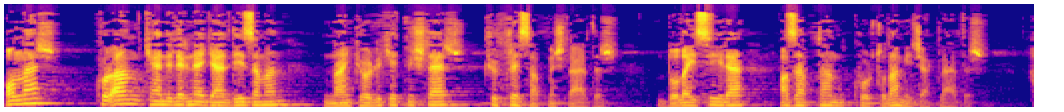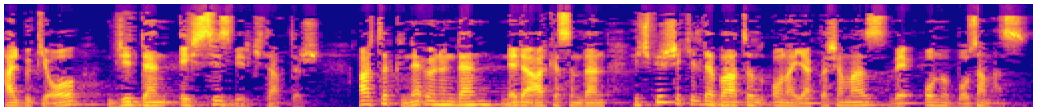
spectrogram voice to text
Onlar, Kur'an kendilerine geldiği zaman nankörlük etmişler, küfre sapmışlardır. Dolayısıyla azaptan kurtulamayacaklardır. Halbuki o cidden eşsiz bir kitaptır. Artık ne önünden ne de arkasından hiçbir şekilde batıl ona yaklaşamaz ve onu bozamaz.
